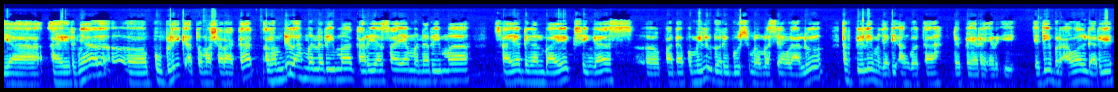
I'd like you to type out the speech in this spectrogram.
ya akhirnya uh, publik atau masyarakat alhamdulillah menerima karya saya, menerima saya dengan baik sehingga uh, pada pemilu 2019 yang lalu terpilih menjadi anggota DPR RI. Jadi berawal dari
